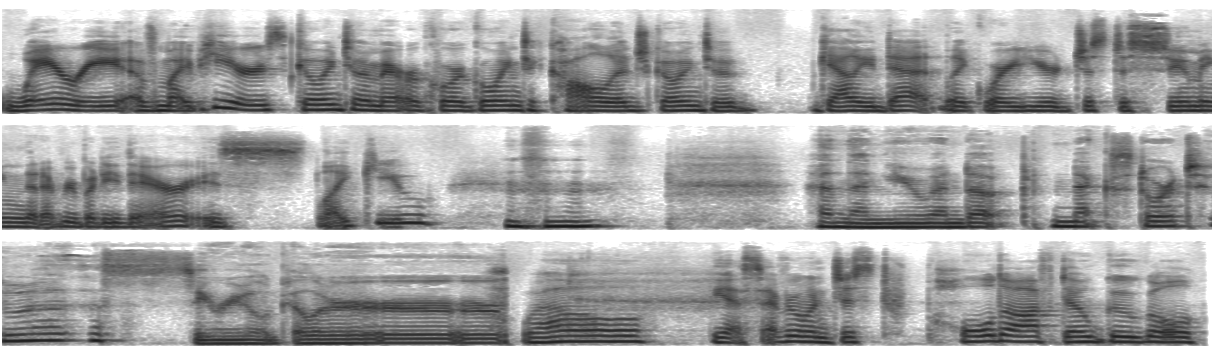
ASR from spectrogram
wary of my peers going to AmeriCorps, going to college, going to Gallaudet, like where you're just assuming that everybody there is like you. And then you end up next door to a, a serial killer. Well, yes, everyone just hold off. Don't Google.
